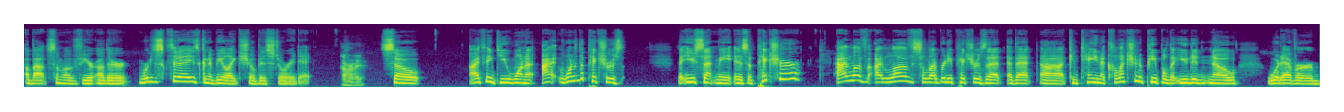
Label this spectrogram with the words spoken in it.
about some of your other. We're just today is going to be like showbiz story day. All right. So, I think you want to. I one of the pictures that you sent me is a picture. I love I love celebrity pictures that that uh, contain a collection of people that you didn't know would ever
